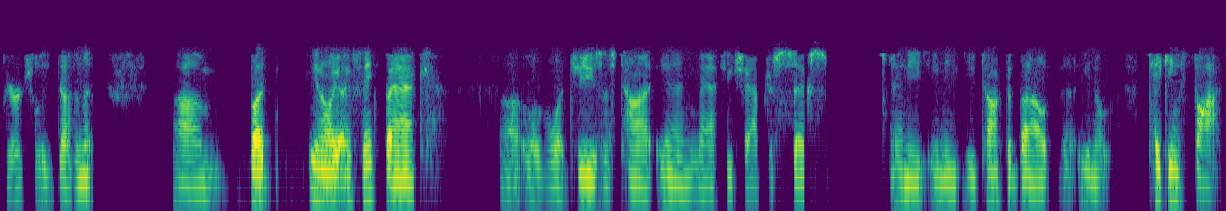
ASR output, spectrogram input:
spiritually, doesn't it? Um, but you know, I, I think back uh, of what Jesus taught in Matthew chapter six, and he and he, he talked about uh, you know taking thought.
